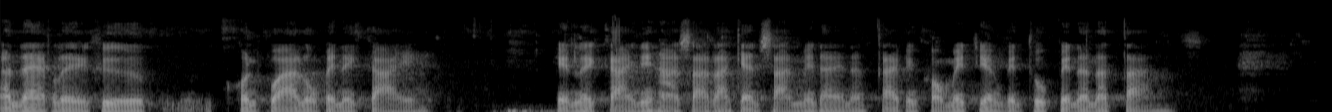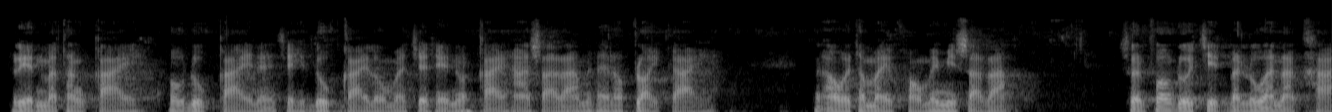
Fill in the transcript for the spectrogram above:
อันแรกเลยคือค้นคว้าลงไปในกาย เห็นเลยกายนี่หาสาระแก่นสารไม่ได้นะกายเป็นของไม่เที่ยงเป็นทุกข์เป็นอนัตตา เรียนมาทางกาย พวกดูกายนะจะดูกายลงมาจะเห็นว่ากายหาสาระไม่ได้แล้วปล่อยกาย เอาไว้ทำไมของไม่มีสาระ ส่วนพวกดูจิตบรรลุอนาคา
